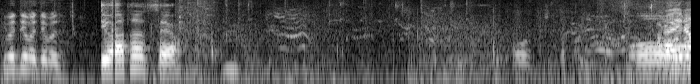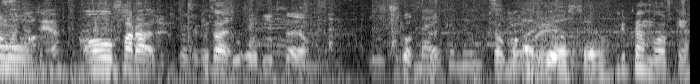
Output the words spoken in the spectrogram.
디바 디바 디바 디바 터졌어요 오 파라 1한번 주세요 어우 파라 이거 어디 있어요? 죽었어요? 말끔히 저. 안 건물 죽었어요 힐병 먹을게요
